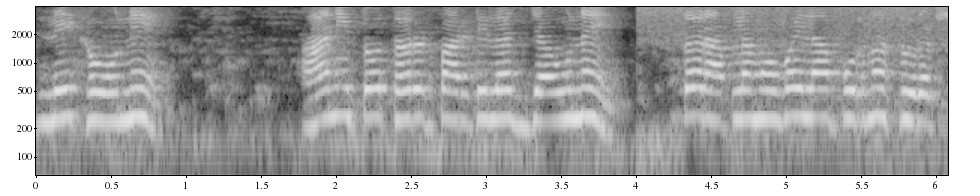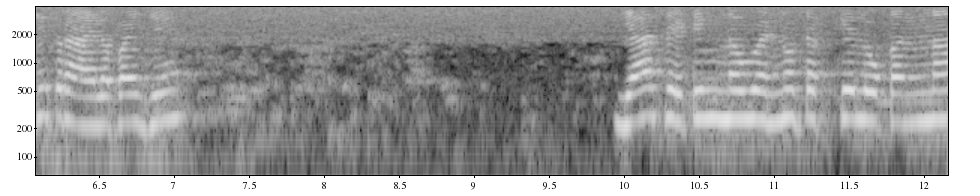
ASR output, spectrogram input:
लीक होऊ नये आणि तो थर्ड पार्टीला जाऊ नये तर आपला मोबाईल हा पूर्ण सुरक्षित राहायला पाहिजे. या सेटिंग नव्याण्णव टक्के लोकांना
